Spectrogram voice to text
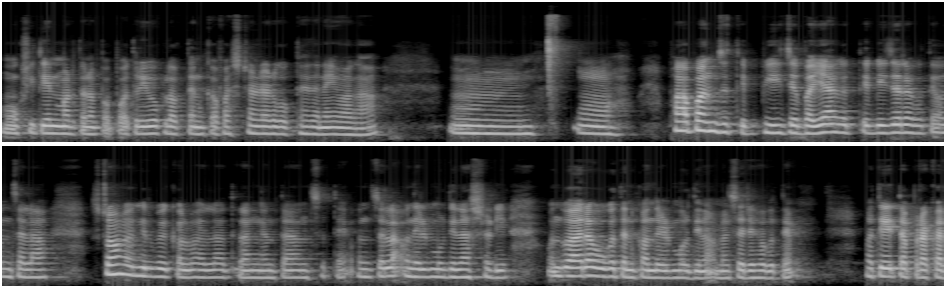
ಮೋಕ್ಷಿತ್ ಏನು ಮಾಡ್ತಾನೆ ಪಾಪ ತ್ರೀ ಓ ಕ್ಲಾಕ್ ತನಕ ಫಸ್ಟ್ ಸ್ಟ್ಯಾಂಡರ್ಡ್ಗೆ ಹೋಗ್ತಾ ಇದ್ದಾನೆ ಇವಾಗ. ಪಾಪ ಅನಿಸುತ್ತೆ, ಬೀಜ ಭಯ ಆಗುತ್ತೆ, ಬೇಜಾರಾಗುತ್ತೆ ಒಂದು ಸಲ ಸ್ಟ್ರಾಂಗ್ ಆಗಿರಬೇಕಲ್ವ ಎಲ್ಲ ಹಂಗಂತ ಅನಿಸುತ್ತೆ. ಒಂದು ಸಲ ಒಂದು ಎರಡು ಮೂರು ದಿನ ಸ್ಟಡಿ ಒಂದು ವಾರ ಹೋಗೋ ತನಕ ಒಂದು ಎರಡು ಮೂರು ದಿನ ಆಮೇಲೆ ಸರಿ ಹೋಗುತ್ತೆ. ಮತ್ತು ಏತ ಪ್ರಕಾರ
